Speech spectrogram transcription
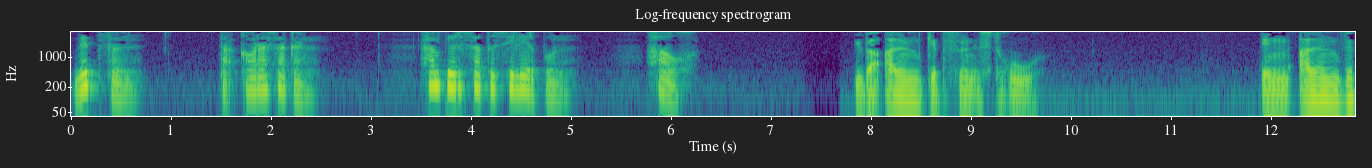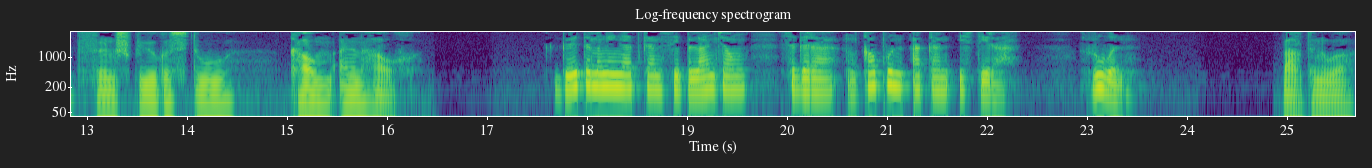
Wipfeln tak kau rasakan. Hampir satu silir pun. Hauch. Über allen Gipfeln ist Ruh. In allen Wipfeln spürest du kaum einen Hauch. Goethe mengingatkan si pelancong, segera engkau pun akan istirahat. Ruhen. Warte nur.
